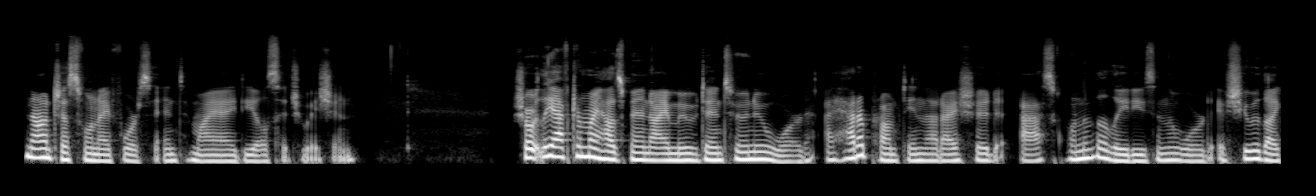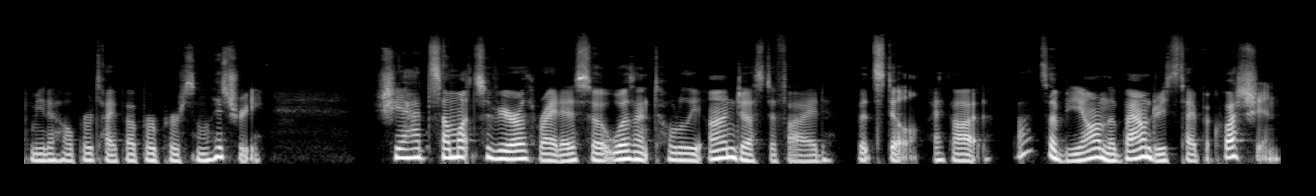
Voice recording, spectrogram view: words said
not just when I force it into my ideal situation. Shortly after my husband and I moved into a new ward, I had a prompting that I should ask one of the ladies in the ward if she would like me to help her type up her personal history. She had somewhat severe arthritis, so it wasn't totally unjustified, but still, I thought, that's a beyond the boundaries type of question.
